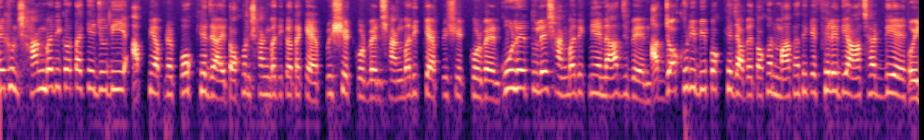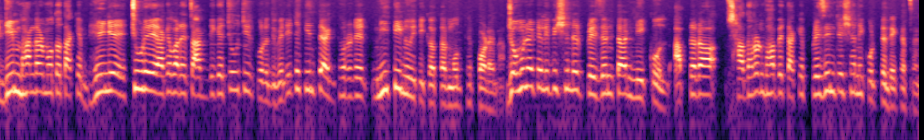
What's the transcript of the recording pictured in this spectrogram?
দেখুন, সাংবাদিকতাকে যদি আপনি আপনার পক্ষে যায়, তখন সাংবাদিকতাকে অ্যাপ্রিসিয়েট করবেন, সাংবাদিককে অ্যাপ্রিসিয়েট করবেন, কোলে তুলে সাংবাদিক নিয়ে নাচবেন, আর যখনই বিপক্ষে যাবে, তখন মাথা থেকে ফেলে দিয়ে আছাড় দিয়ে ওই ডিম ভাঙার মতো তাকে ভেঙে চুড়ে একেবারে চারদিকে চৌচির করে দিবেন। এটা কিন্তু এক ধরনের নীতি নৈতিকতার মধ্যে পড়ে না। যমুনা টেলিভিশনের প্রেজেন্টার নিকোল, আপনারা সাধারণভাবে তাকে প্রেজেন্টেশনই করতে দেখেছেন,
